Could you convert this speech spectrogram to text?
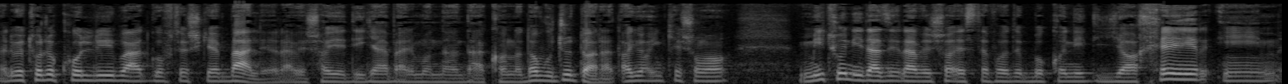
ولی به طور کلی باید گفتش که بله روش های دیگر برای موندن در کانادا وجود دارد. آیا اینکه شما می‌تونید از این روش ها استفاده بکنید یا خیر؟ این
